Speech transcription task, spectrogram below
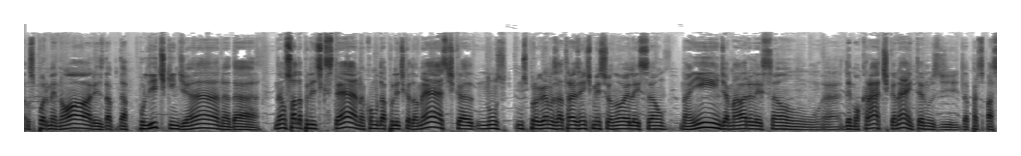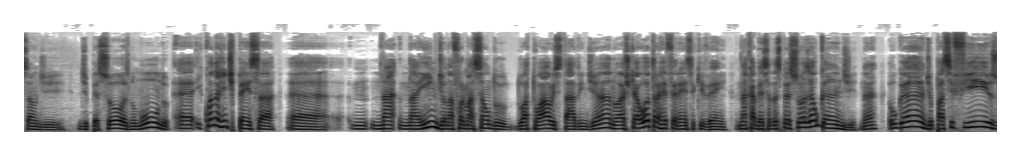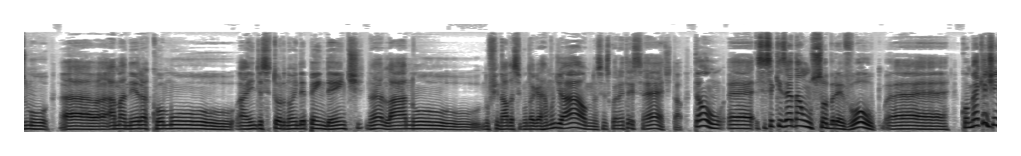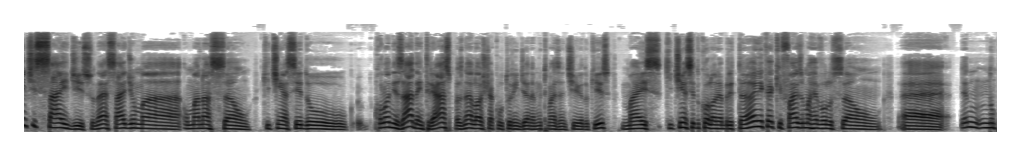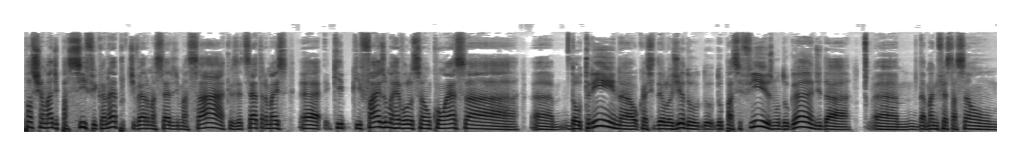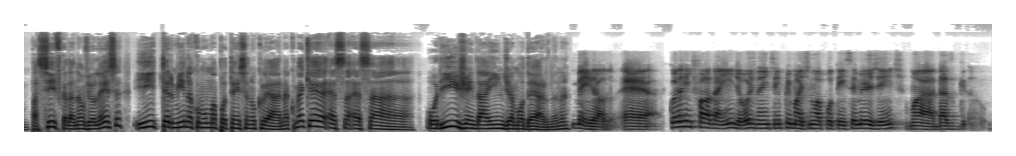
é, os pormenores da, da política indiana, da, não só da política externa, como da política doméstica. Nos, nos programas atrás a gente mencionou a eleição na Índia, a maior eleição é, democrática, né, em termos de, da participação de, de pessoas no mundo. É, e quando a gente pensa é, na, na Índia, ou na formação do, do atual Estado indiano, acho que a outra referência que vem na cabeça das pessoas é o Gandhi, né? O Gandhi, o pacifismo, a, a maneira como a Índia se tornou independente né, lá no, no final da Segunda Guerra Mundial, 1947 e tal. Então, é, se você quiser dar um sobrevoo, é, como é que a gente sai disso, né? Sai de uma, uma nação que tinha sido colonizada, entre aspas, né? Lógico que a cultura indiana é muito mais antiga do que isso, mas que tinha sido colônia britânica, que faz uma revolução. É, eu não posso chamar de pacífica, né? Porque tiveram uma série de massacres, etc., mas é, que, que faz uma revolução com essa uh, doutrina, ou com essa ideologia do, do, do pacifismo, do Gandhi, da, uh, da manifestação pacífica, da não violência, e termina como uma potência nuclear, né? Como é que é essa, essa origem da Índia moderna, né? Bem, Geraldo, é, quando a gente fala da Índia hoje, né, a gente sempre imagina uma potência emergente, uma das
